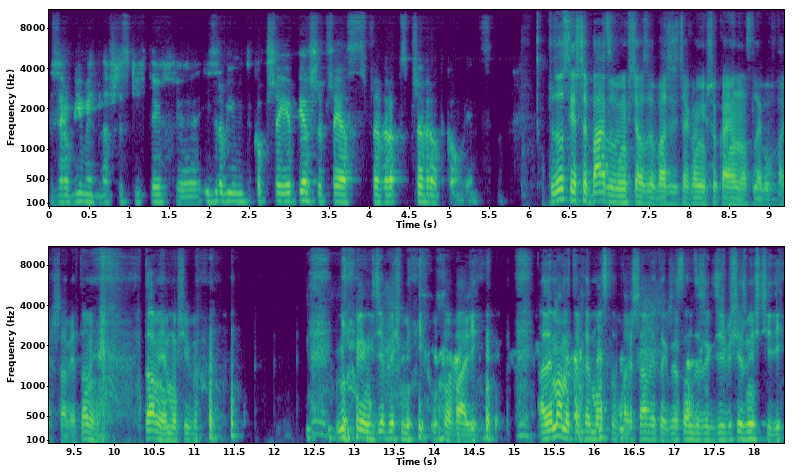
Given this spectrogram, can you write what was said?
zrobimy dla wszystkich tych y, i zrobimy tylko przeje, pierwszy przejazd z, przewro, z przewrotką, więc Plus jeszcze bardzo bym chciał zobaczyć, jak oni szukają noclegów w Warszawie. To mnie, to mnie musi... Nie wiem, gdzie byśmy ich uchowali. Ale mamy trochę mostów w Warszawie, także sądzę, że gdzieś by się zmieścili.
